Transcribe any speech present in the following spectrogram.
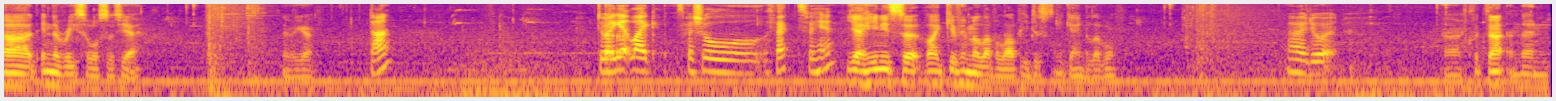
Uh, in the resources, yeah. There we go. Done. Do Uh, I get like special effects for him? Yeah, he needs to like give him a level up. He just he gained a level. How do I do it? Uh, click that and then.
